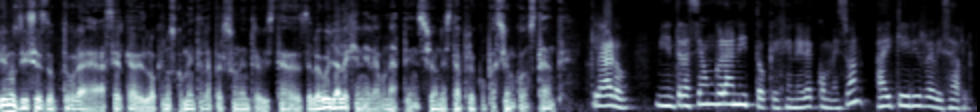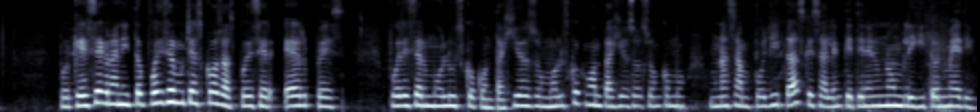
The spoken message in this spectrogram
¿Qué nos dices, doctora, acerca de lo que nos comenta la persona entrevistada? Desde luego ya le genera una atención, esta preocupación constante. Claro, mientras sea un granito que genere comezón, hay que ir y revisarlo. Porque ese granito puede ser muchas cosas, puede ser herpes, puede ser molusco contagioso. Molusco contagioso son como unas ampollitas que salen que tienen un ombliguito en medio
